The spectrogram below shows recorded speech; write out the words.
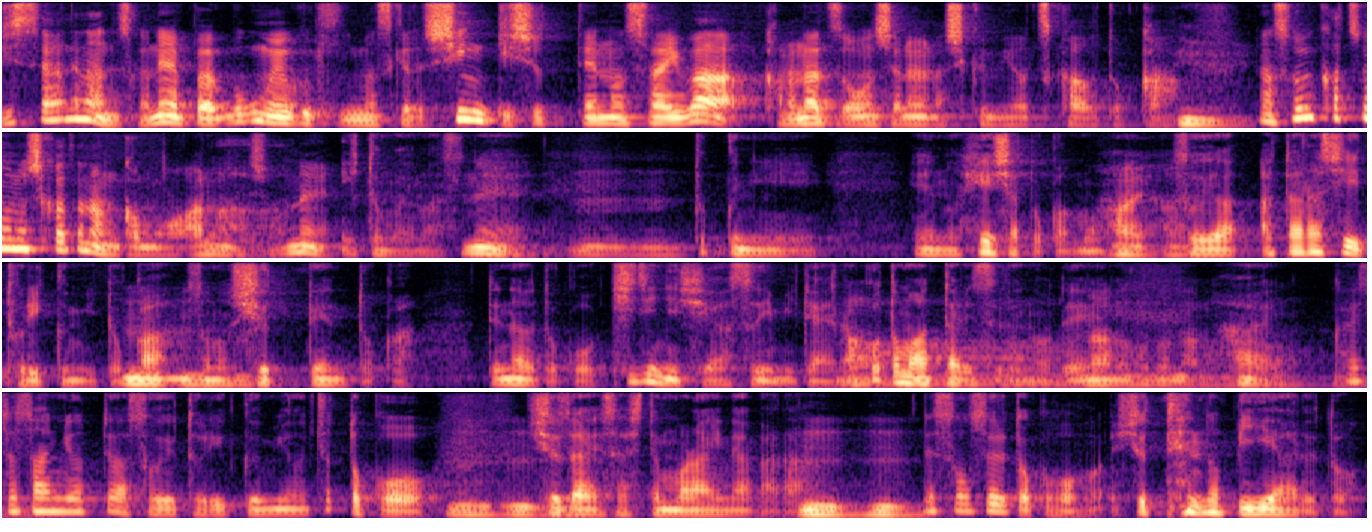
実際あれなんですかね。やっぱり僕もよく聞きますけど新規出店の際は必ず御社のような仕組みを使うとか,、うん。そういう活用の仕方なんかもあるんでしょうね。いいと思いますね。ね。うん特にあの弊社とかも、はいはい。そういう新しい取り組みとか、うんうんうん。その出店とかってなるとこう記事にしやすいみたいなこともあったりするので、なるほどなるほど、はい、会社さんによってはそういう取り組みをちょっとこう、うんうん取材させてもらいながら、うんうん。でそうするとこう出店の PR と、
